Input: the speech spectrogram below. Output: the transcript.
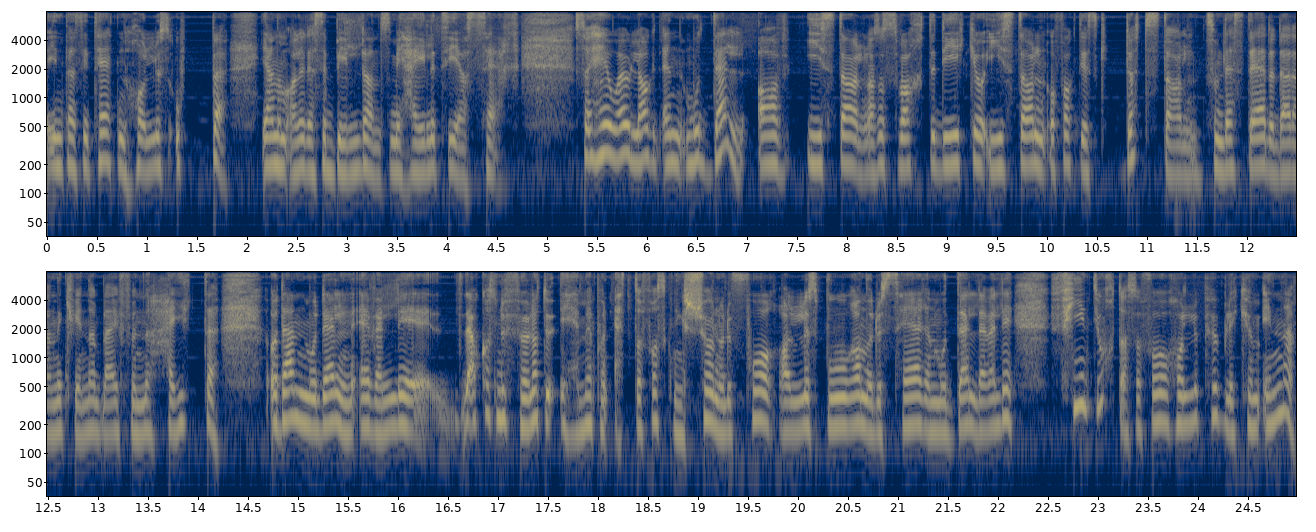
intensiteten holdes oppe gjennom alle disse bildene som vi hele tida ser så har hun òg lagd en modell av Isdalen, altså Svartediket og Isdalen, og faktisk Dødsdalen, som det stedet der denne kvinnen ble funnet, heter. Og den modellen er veldig Det er akkurat som du føler at du er med på en etterforskning sjøl, når du får alle sporene når du ser en modell. Det er veldig fint gjort altså, for å holde publikum inne.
